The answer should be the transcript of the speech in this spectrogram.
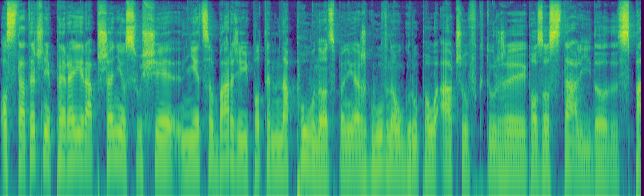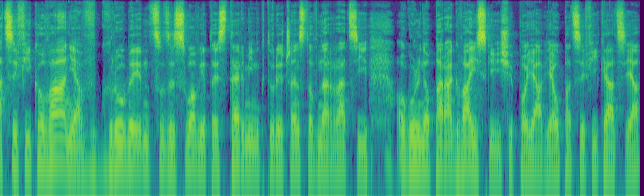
Ostatecznie Pereira przeniósł się nieco bardziej potem na północ, ponieważ główną grupą aczów, którzy pozostali do spacyfikowania w grubym cudzysłowie, to jest termin, który często w narracji ogólnoparagwajskiej się pojawiał, pacyfikacja,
